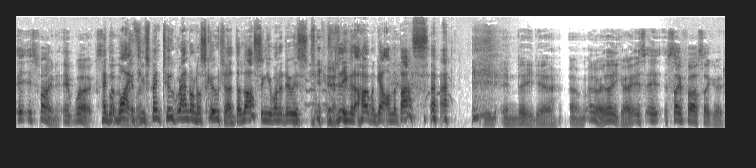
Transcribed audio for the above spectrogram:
it, it's fine. It works. Hey, but why? If you've spent two grand on a scooter, the last thing you want to do is leave it at home and get on the bus. In- Indeed, yeah. Um, anyway, there you go. It's it, so far so good.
